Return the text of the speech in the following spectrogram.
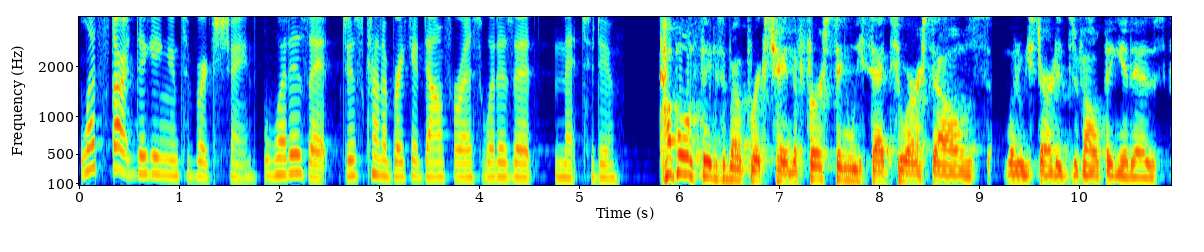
Let's start digging into Brickschain. What is it? Just kind of break it down for us. What is it meant to do? Couple of things about Brickschain. The first thing we said to ourselves when we started developing it is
